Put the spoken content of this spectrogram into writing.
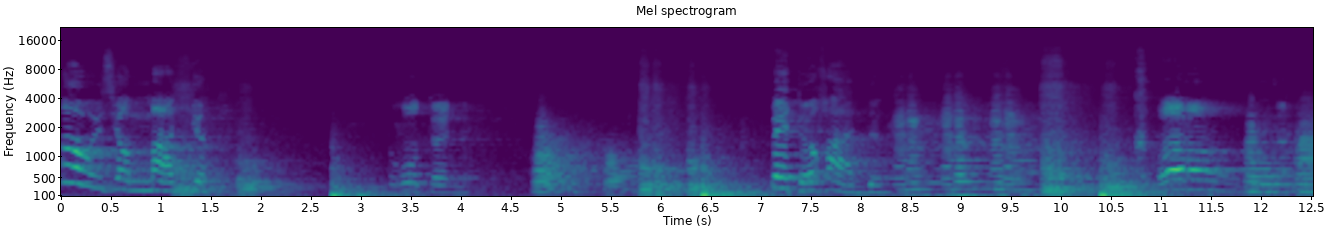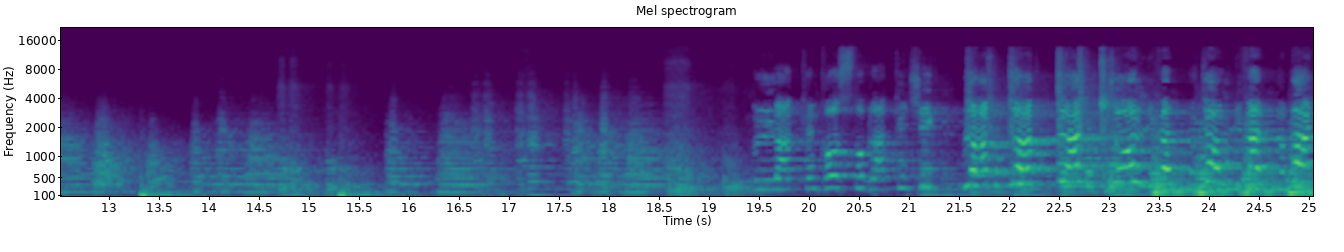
How is your mug? Rotten? Better had. Come on. And coastal, black and chic, black, black, black, jolly fella, jolly fella, black.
